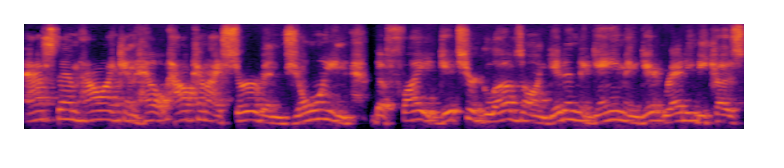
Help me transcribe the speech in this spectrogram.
Ask them how I can help. How can I serve and join the fight? Get your gloves on, get in the game, and get ready because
